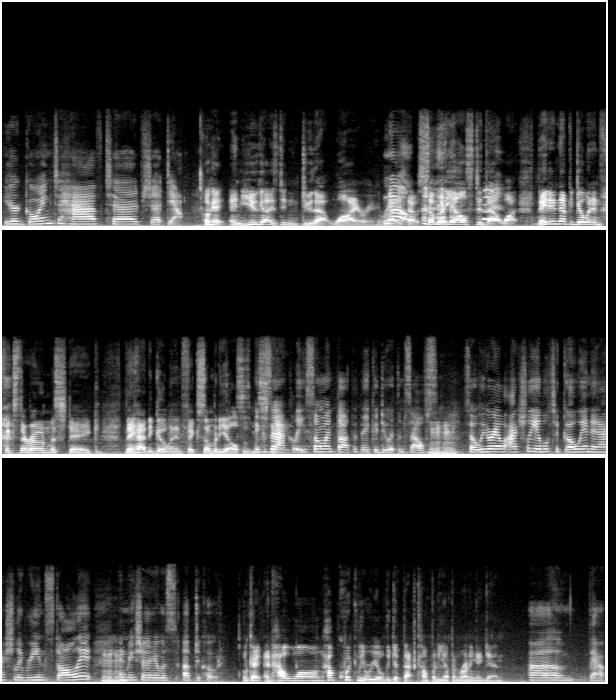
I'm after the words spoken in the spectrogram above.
you're going to have to shut down. Okay, and you guys didn't do that wiring, right? No. That, somebody else did that. Wi- they didn't have to go in and fix their own mistake. They had to go in and fix somebody else's mistake. Exactly. Someone thought that they could do it themselves. Mm-hmm. So we were actually able to go in and actually reinstall it mm-hmm. and make sure that it was up to code. Okay, and how long, how quickly were you able to get that company up and running again? Um, that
